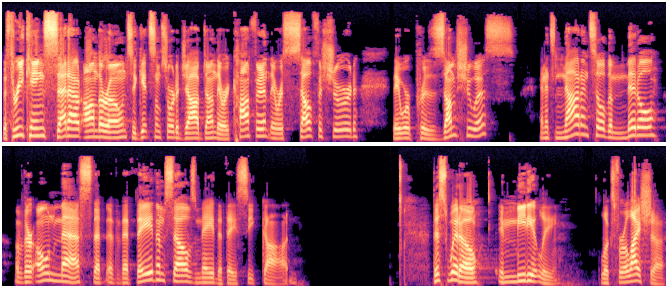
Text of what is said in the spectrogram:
The three kings set out on their own to get some sort of job done. They were confident, they were self assured, they were presumptuous, and it's not until the middle of their own mess that, that they themselves made that they seek God. This widow immediately looks for Elisha.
